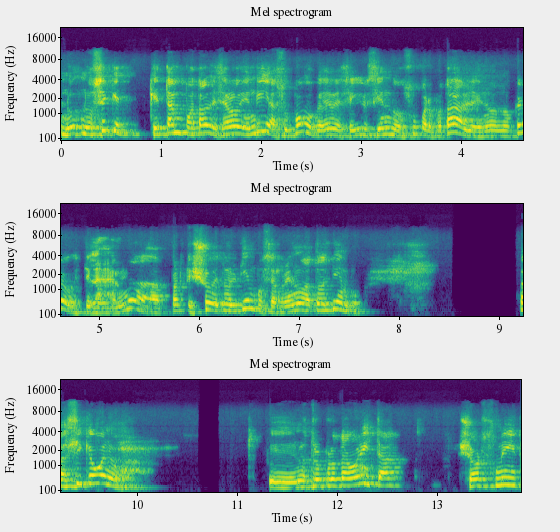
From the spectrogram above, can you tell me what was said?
no, no sé qué, qué tan potable será hoy en día, supongo que debe seguir siendo súper potable, no, no creo que esté Claro. contaminada, aparte llueve todo el tiempo, se renueva todo el tiempo. Así que bueno, eh, nuestro protagonista, George Smith,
